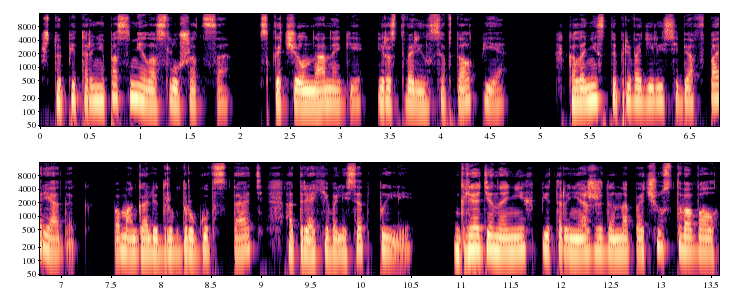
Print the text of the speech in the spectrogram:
что Питер не посмел ослушаться. Вскочил на ноги и растворился в толпе. Колонисты приводили себя в порядок, помогали друг другу встать, отряхивались от пыли. Глядя на них, Питер неожиданно почувствовал,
